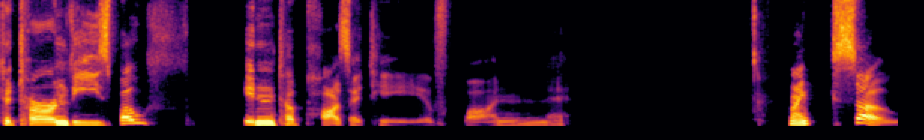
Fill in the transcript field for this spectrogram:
to turn these both into positive one like so.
